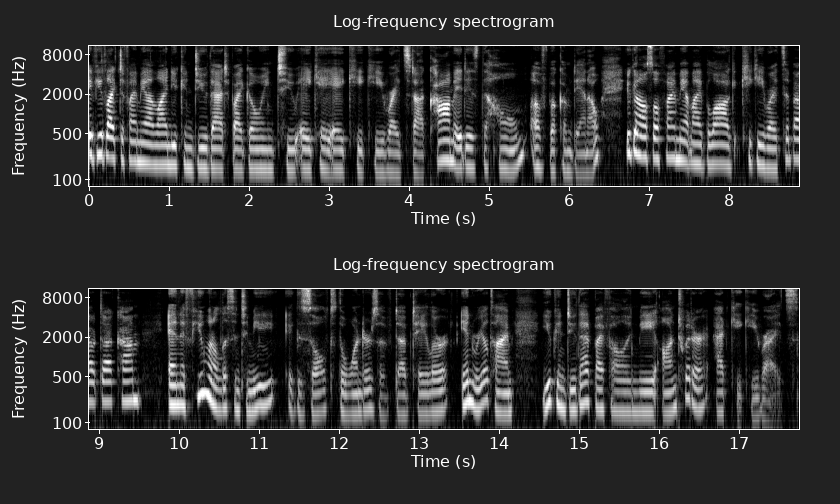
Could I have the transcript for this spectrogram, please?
If you'd like to find me online, you can do that by going to akakikiwrites.com. It is the home of Book 'Em Danno. You can also find me at my blog, kikigwritesabout.com. And if you want to listen to me exalt the wonders of Dub Taylor in real time, you can do that by following me on Twitter at Kiki Writes.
